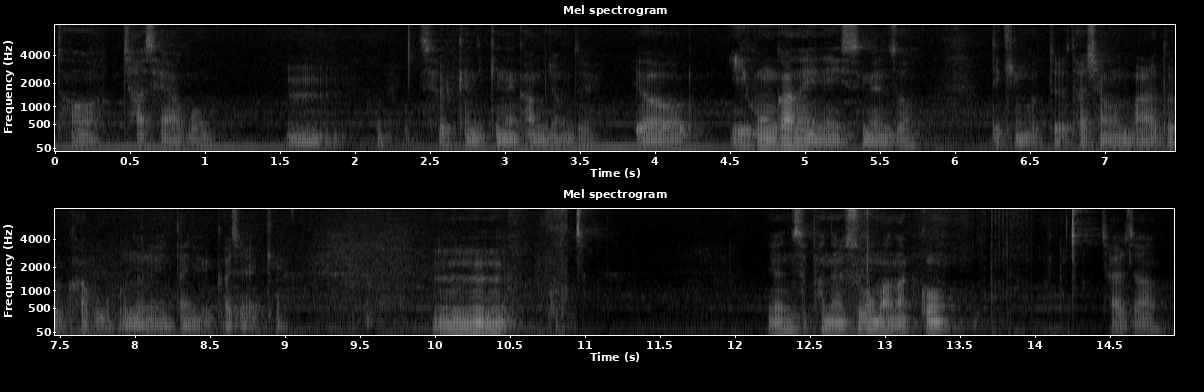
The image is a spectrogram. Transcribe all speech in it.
더 자세하고 음, 새롭게 느끼는 감정들 여, 이 공간 안에 있으면서 느낀 것들을 다시 한번 말하도록 하고 오늘은 일단 여기까지 할게요. 음, 연습 하늘 수고 많았고 잘 자.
